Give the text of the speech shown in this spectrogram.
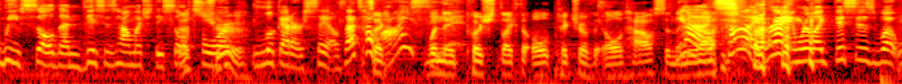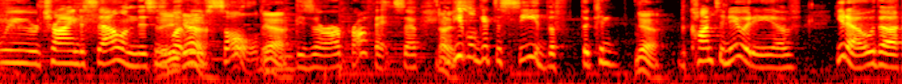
we've sold them. This is how much they sold That's for. true. Look at our sales. That's It's how like I see when they it. pushed like the old picture of the old house and the new yeah, house. aside, right? And we're like, this is what we were trying to sell, and this is There what we've sold. Yeah. and these are our profits. So, Nice. and people get to see the the con- yeah. the continuity of you know the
